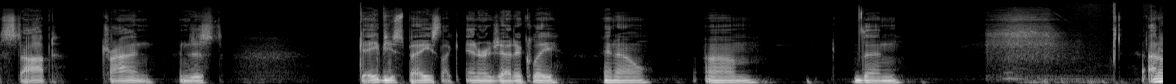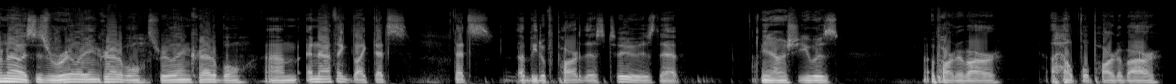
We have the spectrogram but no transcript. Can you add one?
stopped trying and just gave you space, like energetically, you know, um, then I don't know. It's just really incredible. It's really incredible. Um, and I think like that's that's a beautiful part of this too is that you know she was a part of our a helpful part of our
